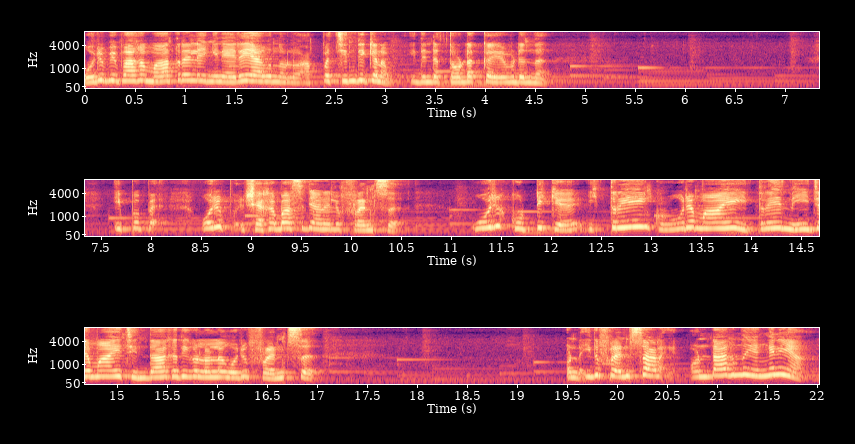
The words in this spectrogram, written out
ഒരു വിഭാഗം മാത്രമല്ലേ ഇങ്ങനെ ഇരയാകുന്നുള്ളൂ? അപ്പം ചിന്തിക്കണം ഇതിന്റെ തുടക്കം എവിടുന്ന്? ഇപ്പോൾ ഒരു ഷെഹബാസിന്റെ ആണെങ്കിലും ഫ്രണ്ട്സ് ഒരു കുട്ടിക്ക് ഇത്രയും ക്രൂരമായ ഇത്രയും നീചമായ ചിന്താഗതികളുള്ള ഒരു ഫ്രണ്ട്സ് ഇത് ഫ്രണ്ട്സാണ് ഉണ്ടാകുന്നത് എങ്ങനെയാണ്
